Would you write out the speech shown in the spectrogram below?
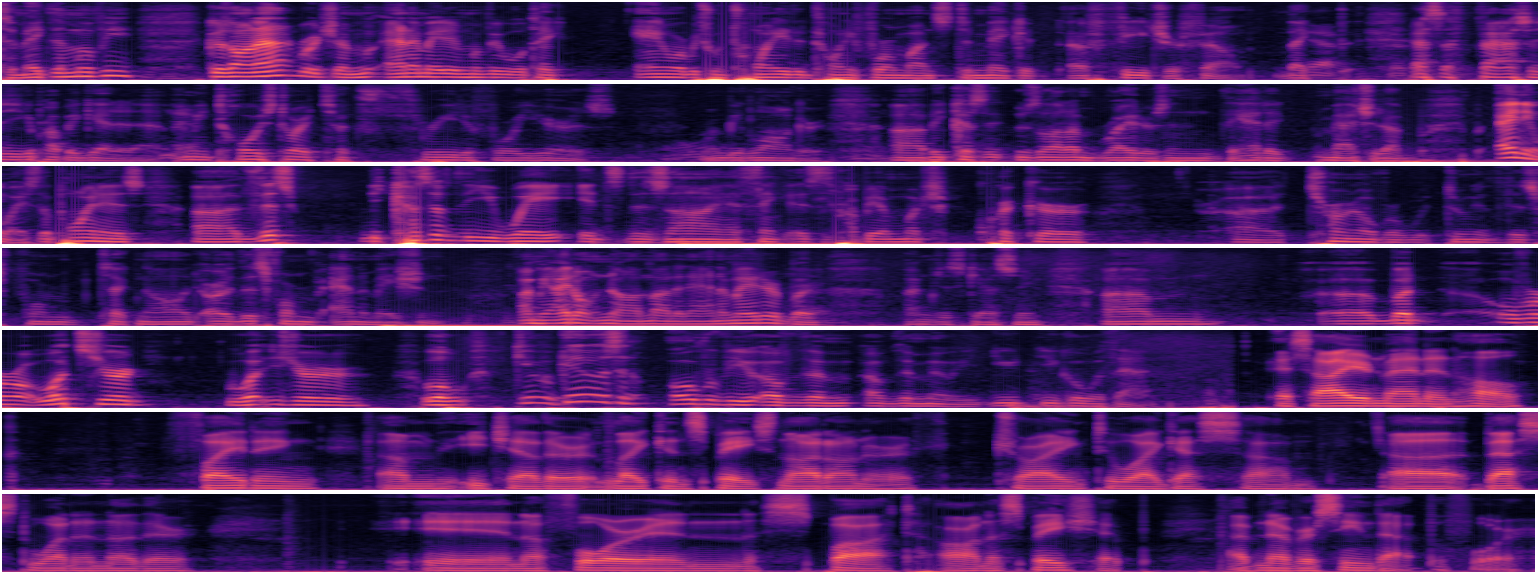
to make the movie. Because on average, an animated movie will take anywhere between 20 to 24 months to make it a feature film. Like Yeah, sure. that's the fastest you could probably get it at. I mean, Toy Story took three to four years, or be longer, uh, because it was a lot of writers and they had to match it up. But anyways, the point is, uh, this because of the way it's designed, I think it's probably a much quicker uh, turnover with doing this form of technology or this form of animation. I mean, I don't know. I'm not an animator, but I'm just guessing. Um, uh, but overall, what's your what is your well? Give give us an overview of the of the movie. You you go with that. It's Iron Man and Hulk fighting um, each other like in space, not on Earth, trying to, I guess, um, uh, best one another in a foreign spot on a spaceship. I've never seen that before.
